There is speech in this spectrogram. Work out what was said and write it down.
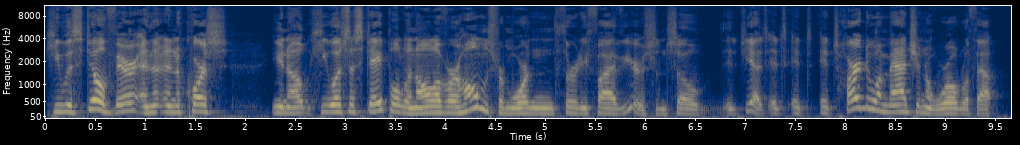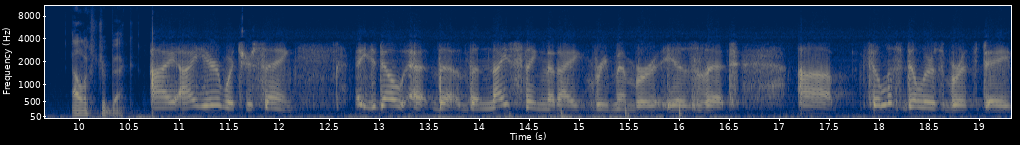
he was still very and and of course. You know, he was a staple in all of our homes for more than thirty-five years, and so it's yeah, it's it's it's hard to imagine a world without Alex Trebek. I, I hear what you're saying. You know, uh, the the nice thing that I remember is that uh, Phyllis Diller's birthday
